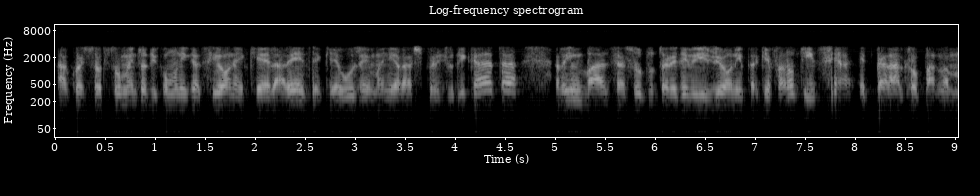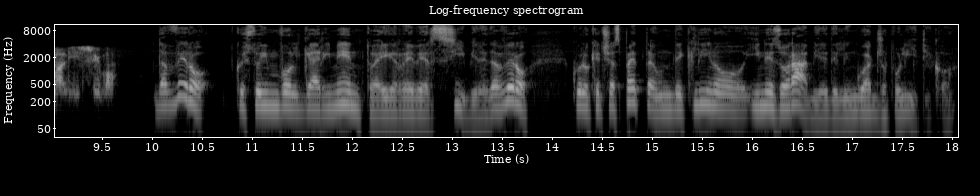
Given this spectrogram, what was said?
ha questo strumento di comunicazione che è la rete che usa in maniera spregiudicata, rimbalza su tutte le televisioni perché fa notizia e peraltro parla malissimo. Davvero questo involgarimento è irreversibile, davvero quello che ci aspetta è un declino inesorabile del linguaggio politico?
